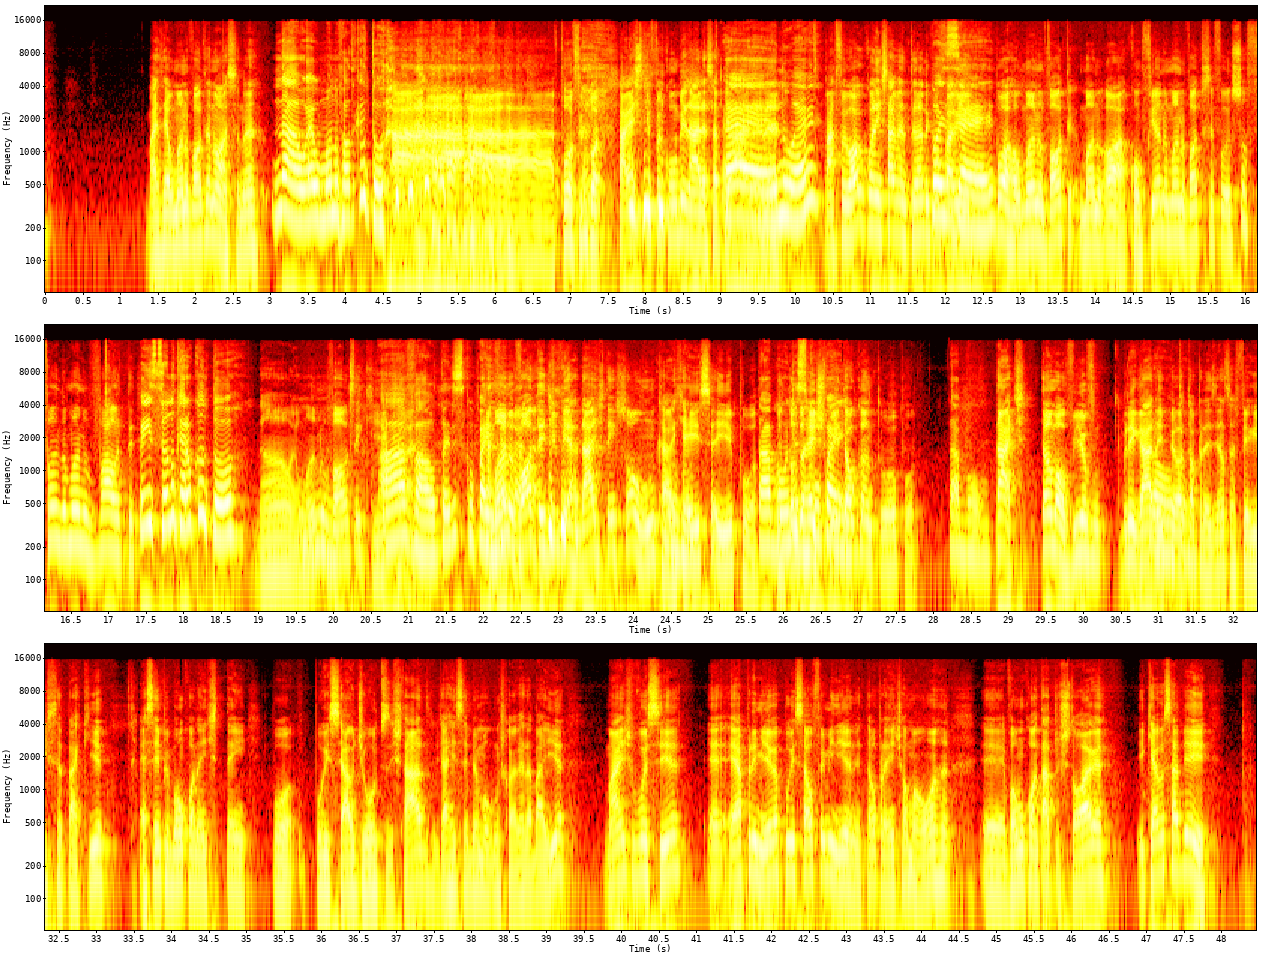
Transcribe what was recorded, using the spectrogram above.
Mas é o Mano Walter nosso, né? Não, é o Mano Walter cantor. Ah, pô, ficou. Parece que foi combinada essa piada, é, né? não é? Mas foi logo quando a gente tava entrando que Pois eu falei, é. porra, o Mano Walter, mano, ó, confia no Mano Walter. Você falou, eu sou fã do Mano Walter. Pensando que era o cantor. Não, é o Mano Walter aqui, ah, cara. Walter, desculpa aí. Mano Walter de verdade tem só um, cara, que é esse aí, pô. Uhum. Tá bom, Com todo desculpa respeito aí. ao cantor, pô. Tá bom. Tati, tamo ao vivo. Obrigado aí Pronto. pela tua presença. Feliz de você estar aqui. É sempre bom quando a gente tem pô, policial de outros estados. Já recebemos alguns colegas da Bahia. Mas você é, é a primeira policial feminina. Então, pra gente é uma honra. É, vamos contar a tua história. E quero saber aí,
